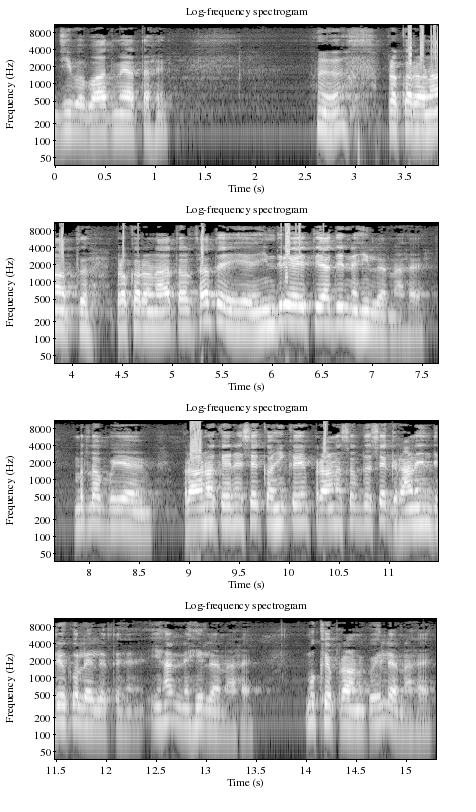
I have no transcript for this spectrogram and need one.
जीव बाद में आता है। प्रकरणात् प्रकरणात् अर्थात ये इंद्रिय इत्यादि नहीं लेना है। मतलब ये प्राण कहने से कहीं कहीं प्राण शब्द से घ्राण इंद्रिय को ले लेते हैं। यहाँ नहीं लेना है। मुख्य प्राण को ही लेना है।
